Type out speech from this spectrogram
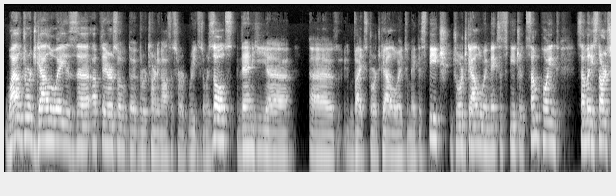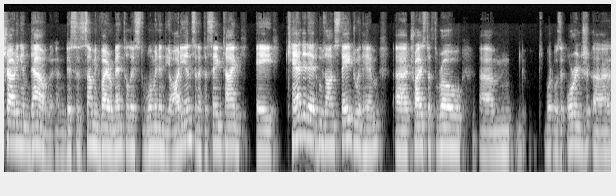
while George Galloway is uh, up there, so the, the returning officer reads the results, then he uh, uh, invites George Galloway to make a speech. George Galloway makes a speech. At some point, somebody starts shouting him down, and this is some environmentalist woman in the audience, and at the same time, a candidate who's on stage with him uh, tries to throw um, what was it? Orange. Uh,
